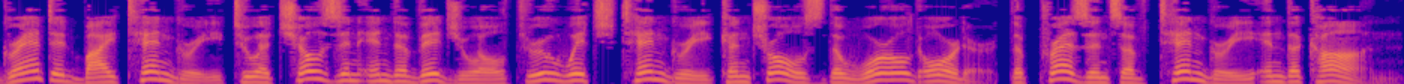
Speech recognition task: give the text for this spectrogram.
granted by Tengri to a chosen individual through which Tengri controls the world order the presence of Tengri in the Khan.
